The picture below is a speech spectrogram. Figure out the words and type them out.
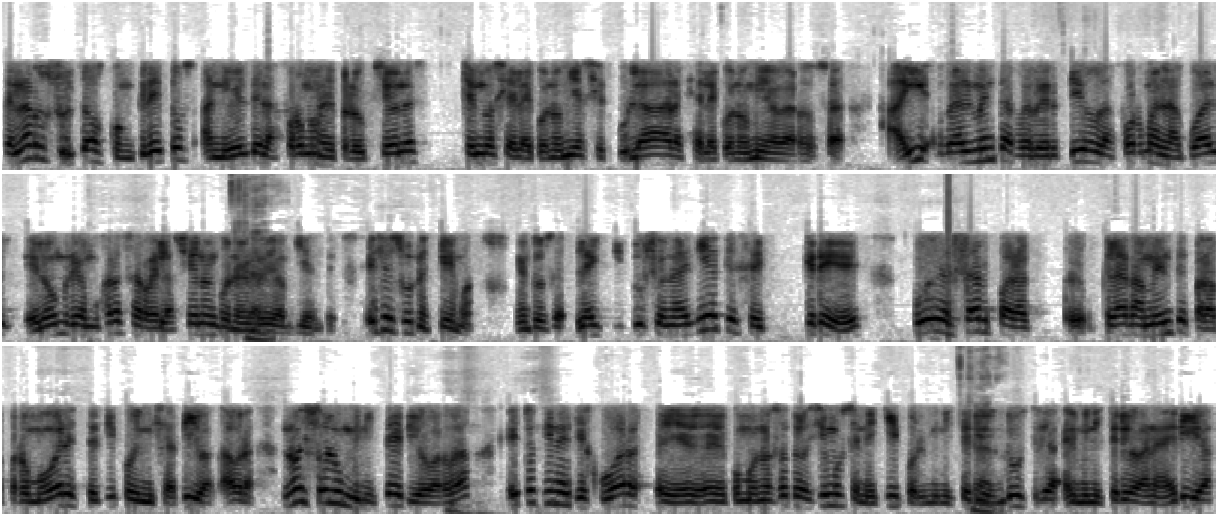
tener resultados concretos a nivel de las formas de producciones, yendo hacia la economía circular, hacia la economía verde. O sea, ahí realmente revertir la forma en la cual el hombre y la mujer se relacionan con el Claro. medio ambiente. Ese es un esquema. Entonces, la institucionalidad que se cree puede ser para eh, claramente para promover este tipo de iniciativas. Ahora, no es solo un ministerio, ¿verdad? Esto tiene que jugar, eh, como nosotros decimos, en equipo, el Ministerio de Industria, el Ministerio de Ganadería,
